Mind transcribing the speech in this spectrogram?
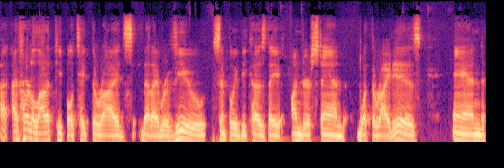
I, I've heard a lot of people take the rides that I review simply because they understand what the ride is. And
